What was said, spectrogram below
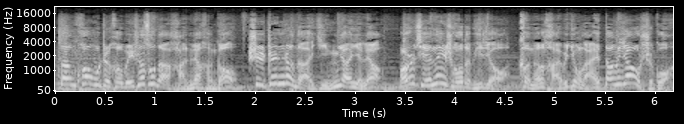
但矿物质和维生素的含量很高，是真正的营养饮料。而且那时候的啤酒可能还被用来当药使过，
